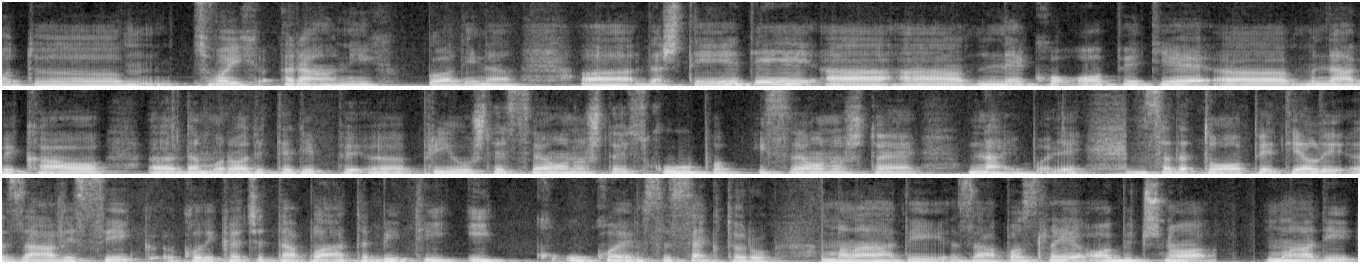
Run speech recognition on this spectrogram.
od um, svojih ranih godina a, da štede, a, a neko opet je a, navikao a, da mu roditelji priušte sve ono što je skupo i sve ono što je najbolje. Sada to opet jeli, zavisi kolika će ta plata biti i u kojem se sektoru mladi zaposle. Obično mladi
